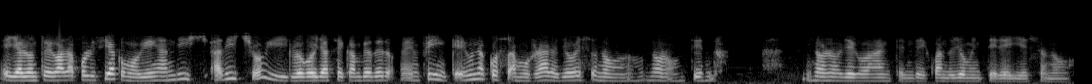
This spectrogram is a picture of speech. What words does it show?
Ella lo entregó a la policía, como bien han dicho, ha dicho, y luego ya se cambió de... En fin, que es una cosa muy rara, yo eso no, no lo entiendo. No lo llego a entender cuando yo me enteré y eso no...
